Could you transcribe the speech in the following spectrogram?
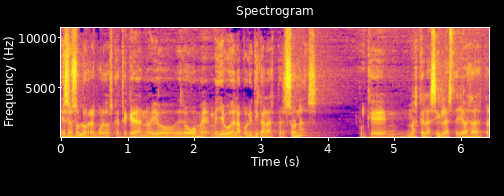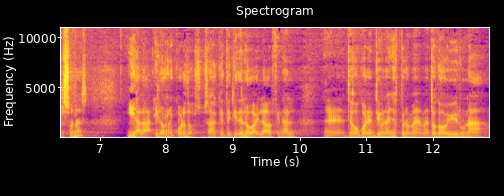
esos son los recuerdos que te quedan, ¿no? Yo, desde luego, me, me, llevo de la política a las personas, porque más que las siglas te llevas a las personas y, a los recuerdos. O sea, que te quiten lo bailado. Al final, eh, tengo 41 años, pero me, me ha tocado vivir una,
